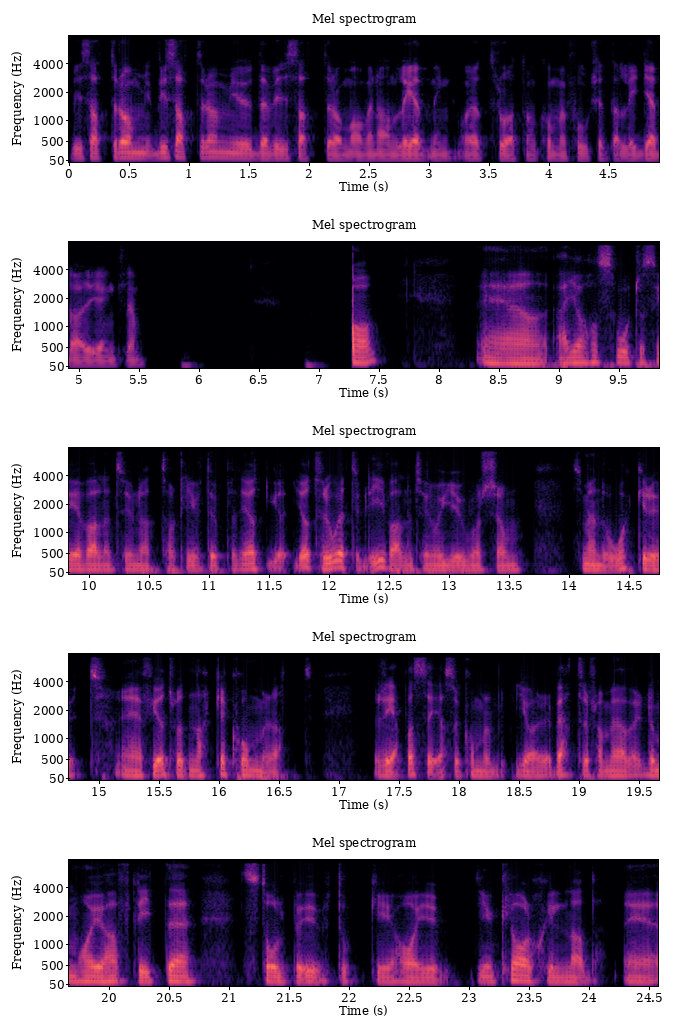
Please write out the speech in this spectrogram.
vi, satte dem, vi satte dem ju där vi satte dem av en anledning och jag tror att de kommer fortsätta ligga där egentligen. Ja, eh, jag har svårt att se Vallentuna ta klivet upp. Jag, jag, jag, tror att det blir Vallentuna och Djurgården som, som ändå åker ut. Eh, för jag tror att Nacka kommer att repa sig, alltså kommer att göra det bättre framöver. De har ju haft lite stolpe ut och eh, har ju, det är en klar skillnad eh,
